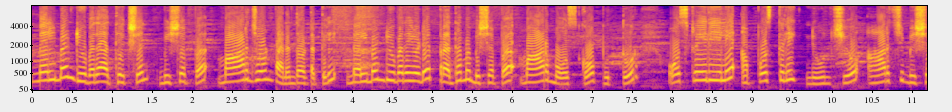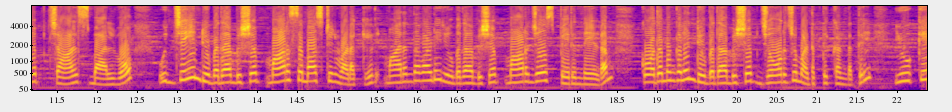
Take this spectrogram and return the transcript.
മെൽബൺ രൂപത അധ്യക്ഷൻ bishop Mar John Panamthottathil Melbourne രൂപതയുടെ പ്രഥമ ബിഷപ്പ് മാർ ബോസ്കോ പുത്തൂർ ഓസ്ട്രേലിയയിലെ apostolic nuncio archbishop Charles Balvo Ujjain രൂപതാ ബിഷപ്പ് മാർ സെബാസ്റ്റ്യൻ വടക്കേൽ മാനന്തവാടി രൂപതാ ബിഷപ്പ് മാർ ജോസ് പെരുന്നേടം കോതമംഗലം രൂപതാ bishop George Madathikandathil U K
